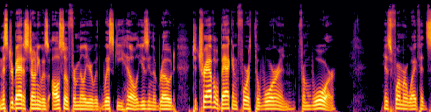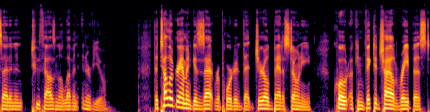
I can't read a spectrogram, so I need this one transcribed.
Mr. Battistoni was also familiar with Whiskey Hill, using the road to travel back and forth to Warren from Ware, his former wife had said in a 2011 interview. The Telegram and Gazette reported that Gerald Battistoni, quote, a convicted child rapist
